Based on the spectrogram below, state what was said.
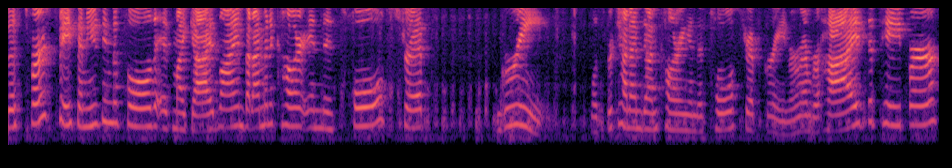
this first space, I'm using the fold as my guideline, but I'm going to color in this whole strip green. Let's pretend I'm done coloring in this whole strip green. Remember, hide the paper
